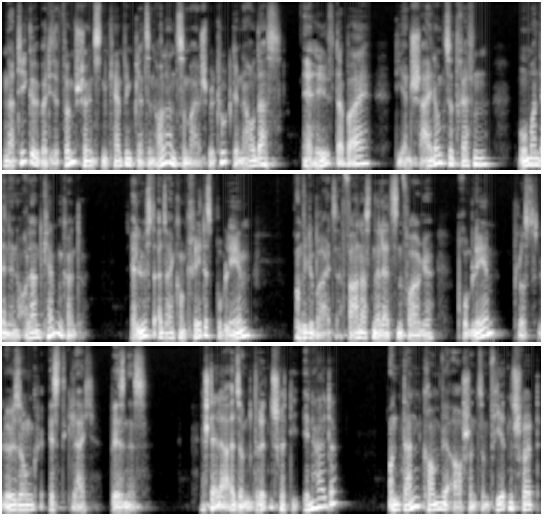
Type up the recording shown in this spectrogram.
Ein Artikel über diese fünf schönsten Campingplätze in Holland zum Beispiel tut genau das. Er hilft dabei, die Entscheidung zu treffen, wo man denn in Holland campen könnte. Er löst also ein konkretes Problem und wie du bereits erfahren hast in der letzten Folge, Problem plus Lösung ist gleich Business. Erstelle also im dritten Schritt die Inhalte und dann kommen wir auch schon zum vierten Schritt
